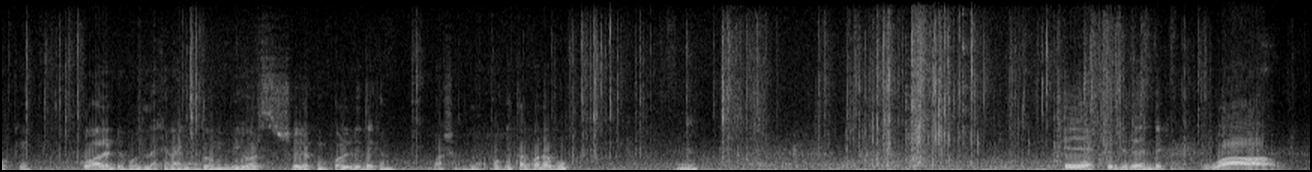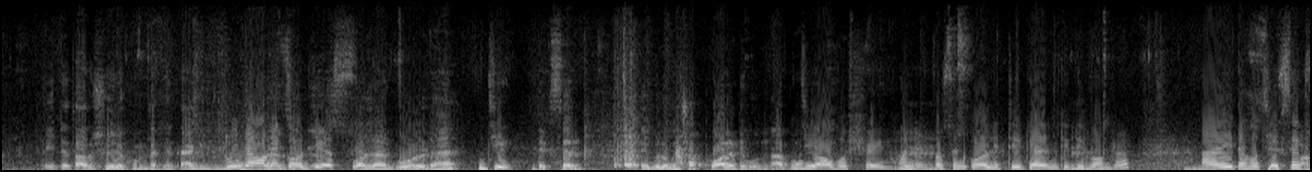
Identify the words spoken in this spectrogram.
ওকে কোয়ালিটি ফুল দেখেন একদম ভিউয়ার্স সেরকম কোয়ালিটি দেখেন মাশাল্লাহ ওকে তারপর আপু এই একটা ডিজাইন দেখেন ওয়াও এইটা তো আরও সেরকম দেখেন একদম অনেক gorgeous। অরিজিনাল গোল্ড হ্যাঁ? জি। দেখছেন? এগুলো কিন্তু সব কোয়ালিটি ফুল না আপু? জি অবশ্যই হান্ড্রেড পার্সেন্ট কোয়ালিটি গ্যারান্টি দিব আমরা। আর এটা হচ্ছে Six সিক্স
